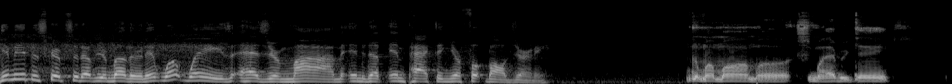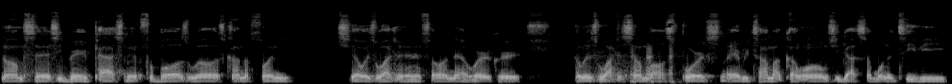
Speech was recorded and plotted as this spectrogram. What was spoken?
Give me a description of your mother, and in what ways has your mom ended up impacting your football journey? You know, my mom, uh, she's my everything. You know what I'm saying? She's very passionate in football as well. It's kind of funny. She always watching NFL Network or I was watching some about sports. Like every time I come home, she got something on the TV. You know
